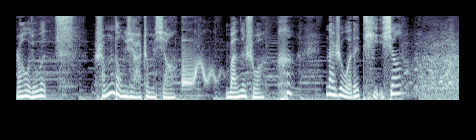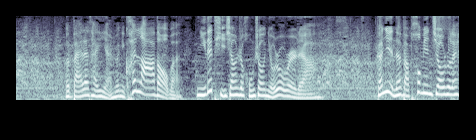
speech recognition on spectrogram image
然后我就问：“什么东西啊，这么香？”丸子说：“哼，那是我的体香。”我白了他一眼，说：“你快拉倒吧，你的体香是红烧牛肉味的呀！赶紧的把泡面交出来。”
